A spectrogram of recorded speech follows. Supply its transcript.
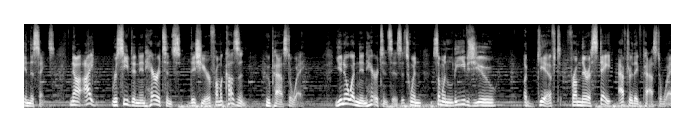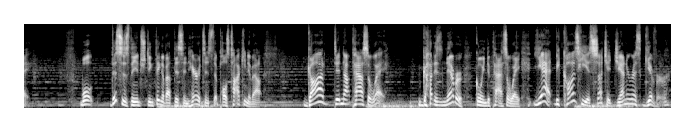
in the saints. Now, I received an inheritance this year from a cousin who passed away. You know what an inheritance is it's when someone leaves you a gift from their estate after they've passed away. Well, this is the interesting thing about this inheritance that Paul's talking about. God did not pass away. God is never going to pass away. Yet, because He is such a generous giver,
